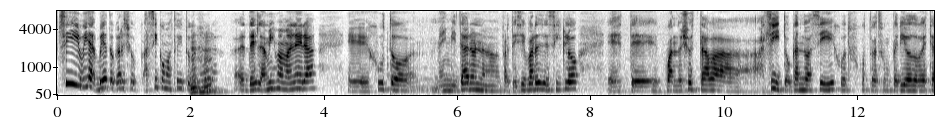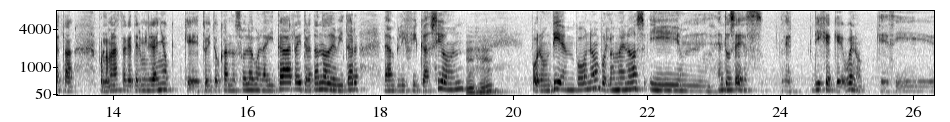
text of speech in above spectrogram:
sí, voy a, voy a tocar yo así como estoy tocando ahora, de la misma manera. Eh, justo me invitaron a participar de ese ciclo este, cuando yo estaba así, tocando así, justo, es un periodo este hasta, por lo menos hasta que termine el año, que estoy tocando sola con la guitarra y tratando de evitar la amplificación por un tiempo, ¿no? Por lo menos. Y mm, entonces les dije que, bueno, que si,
